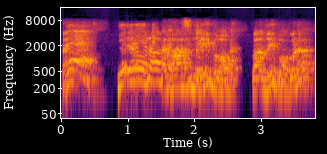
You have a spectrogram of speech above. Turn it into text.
Ah!", Ja, Ja, genau. dann war es ein Rehbock. War ein Rehbock, oder?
